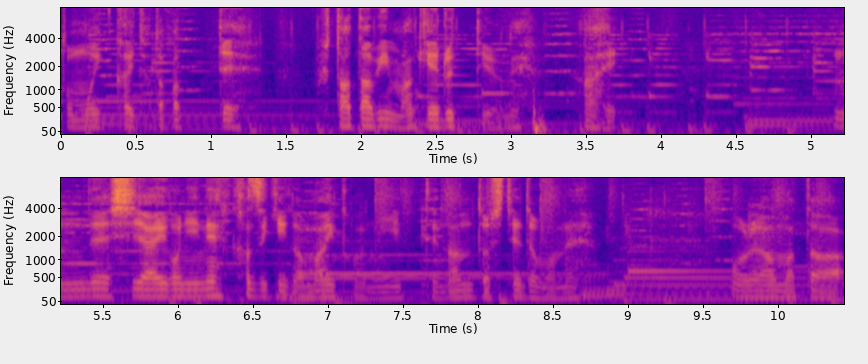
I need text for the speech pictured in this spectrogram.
ともう一回戦って再び負けるっていうね。はい。んで試合後にね和樹がマイクを握って何としてでもね俺はまた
